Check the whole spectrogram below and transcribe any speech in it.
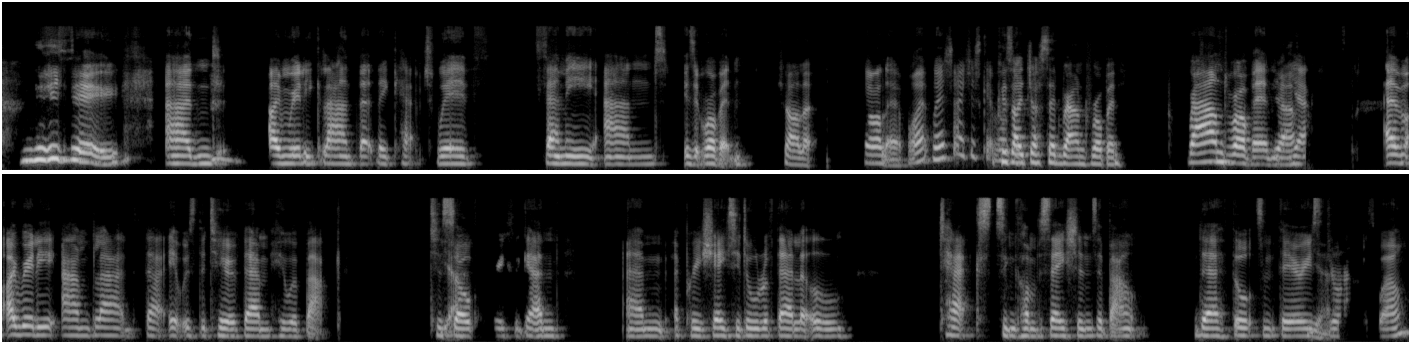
Me too. And I'm really glad that they kept with Femi and is it Robin? Charlotte, Charlotte. What? Where did I just get because I just said round robin. round Robin. Yeah. Yeah. Um, I really am glad that it was the two of them who were back to Yeah. solve grief again. Um, appreciated all of their little texts and conversations about their thoughts and theories Yeah. throughout well.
